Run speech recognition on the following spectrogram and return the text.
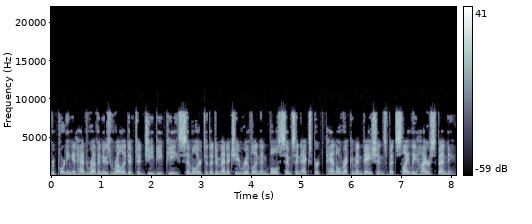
reporting it had revenues relative to GDP similar to the Domenici-Rivlin and Bowles-Simpson expert panel recommendations but slightly higher spending.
